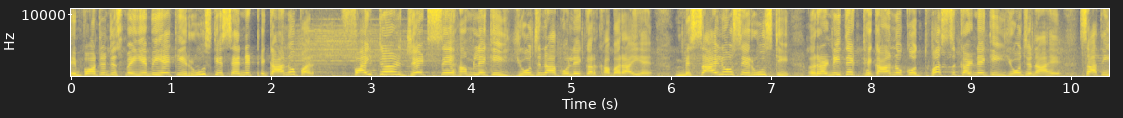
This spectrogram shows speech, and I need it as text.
इंपॉर्टेंट इसमें यह भी है कि रूस के सैन्य ठिकानों पर फाइटर जेट से हमले की योजना को लेकर खबर आई है। मिसाइलों से रूस की रणनीतिक ठिकानों को ध्वस्त करने की योजना है। साथ ही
